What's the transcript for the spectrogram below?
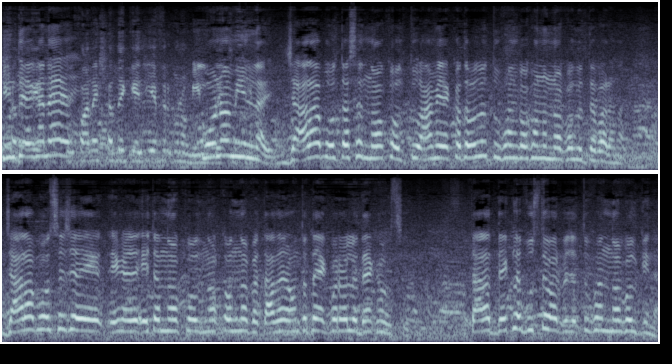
কিন্তু এখানে- তুফানের সাথে কেজিএফ এর কোনো মিল কোনো মিল নাই। যারা বলতেছে নকল তু আমি এক কথা বলব তুফান কখনো নকল হতে পারে না। যারা বলছে যে এটা নকল নকল নকল তাদের অন্তত একবার হলে দেখা উচিত। তারা দেখলে বুঝতে পারবে যে তুফান নকল কিনা।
